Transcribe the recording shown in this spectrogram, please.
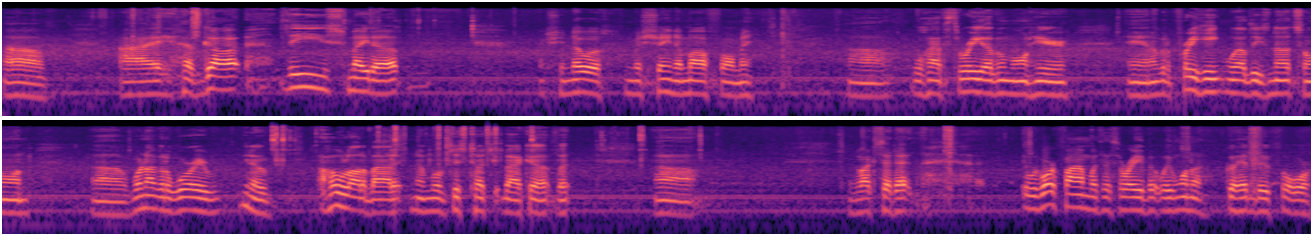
Uh, I have got these made up. Actually, Noah machined them off for me. Uh, we'll have three of them on here, and I'm going to preheat and weld these nuts on. Uh, we're not going to worry, you know, a whole lot about it, and then we'll just touch it back up. But uh, like I said, that it would work fine with the three, but we want to go ahead and do four,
